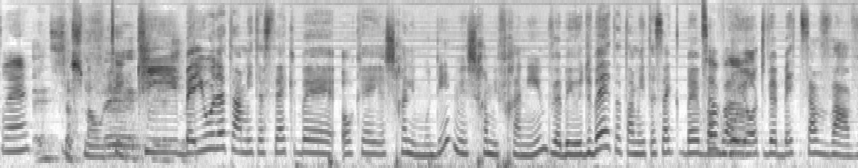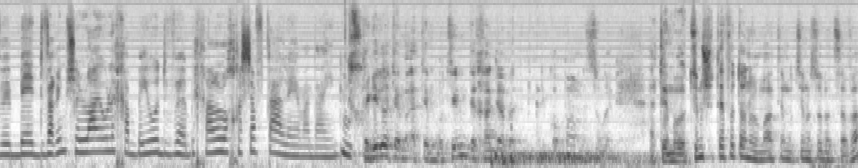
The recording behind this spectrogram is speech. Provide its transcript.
16-18 אין ספק משמעותי. כי בי' אתה מתעסק ב... אוקיי, יש לך לימודים ויש לך מבחנים, ובי"ב אתה מתעסק בבגרויות ובצבא ובדברים שלא היו לך בי' ובכלל לא חשבת עליהם עדיין. נכון. תגידו, אתם, אתם רוצים, דרך אגב, אני, כל פעם אתם רוצים לשתף אותנו במה אתם רוצים לעשות בצבא?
